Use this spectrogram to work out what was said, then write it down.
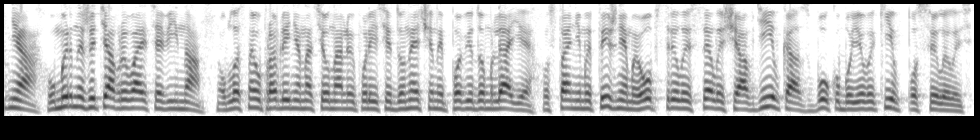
дня у мирне життя вривається війна. Обласне управління національної поліції Донеччини повідомляє, останніми тижнями обстріли селища Авдіївка з боку бойовиків посилились.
